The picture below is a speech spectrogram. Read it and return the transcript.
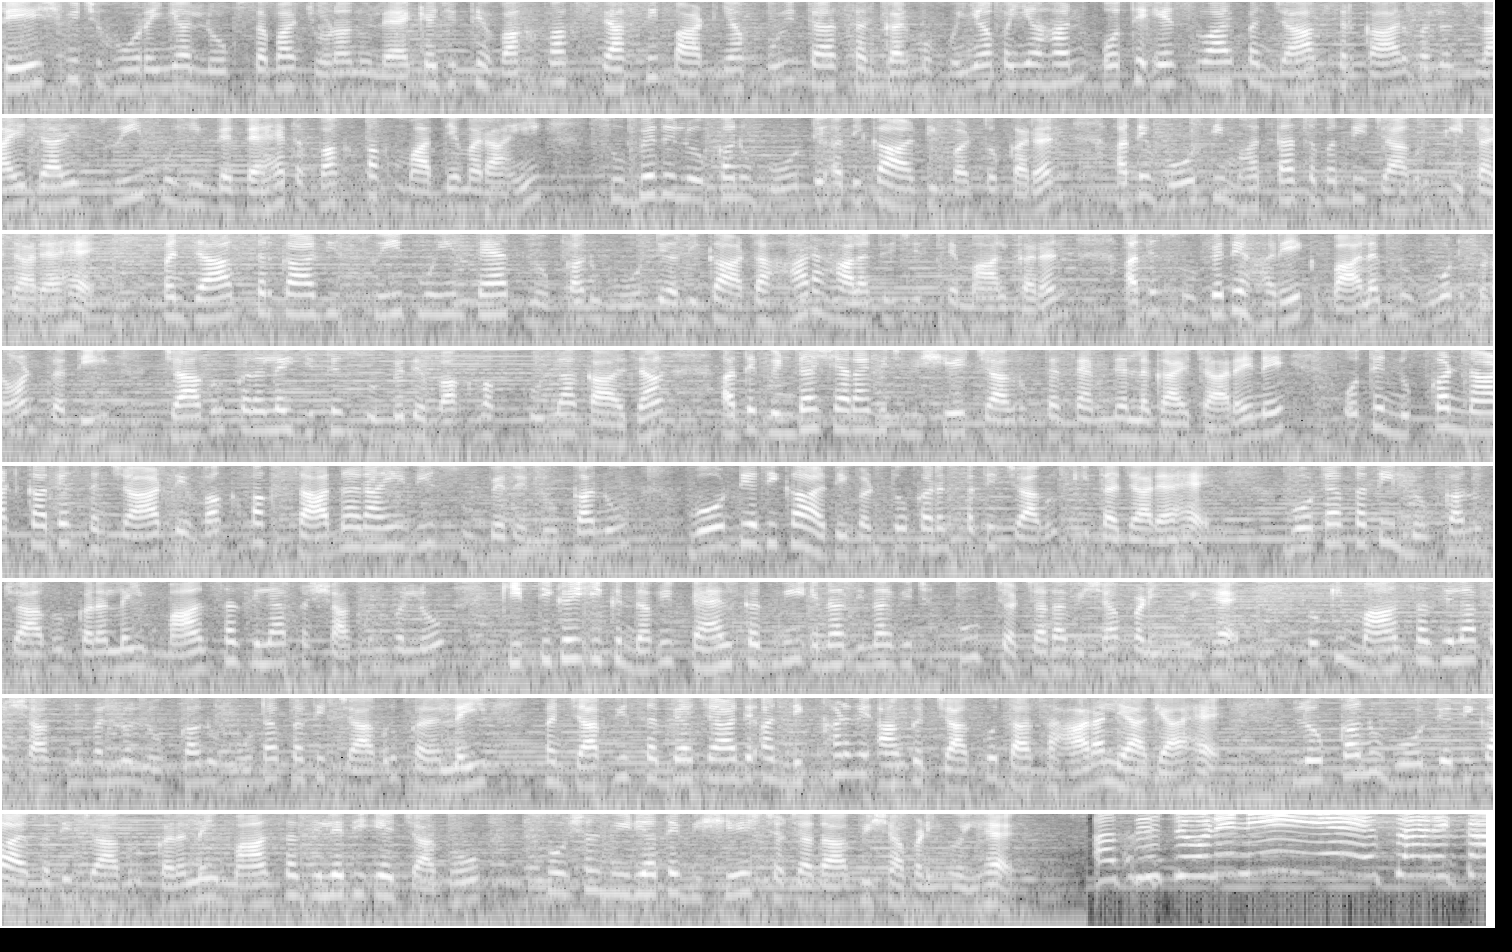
ਦੇਸ਼ ਵਿੱਚ ਹੋ ਰਹੀਆਂ ਲੋਕ ਸਭਾ ਚੋਣਾਂ ਨੂੰ ਲੈ ਕੇ ਜਿੱਥੇ ਵੱਖ-ਵੱਖ ਸਿਆਸੀ ਪਾਰਟੀਆਂ ਪੂਰੀ ਤਰ੍ਹਾਂ ਸਰਗਰਮ ਹੋਈਆਂ ਪਈਆਂ ਹਨ, ਉੱਥੇ ਇਸ ਵਾਰ ਪੰਜਾਬ ਸਰਕਾਰ ਵੱਲੋਂ ਚਲਾਈ ਜਾ ਰਹੀ ਸਵੀਪ ਮੁਹਿੰਮ ਦੇ ਤਹਿਤ ਵੱਖ-ਵੱਖ ਮਾਧਿਅਮਾਂ ਰਾਹੀਂ ਸੂਬੇ ਦੇ ਲੋਕਾਂ ਨੂੰ ਵੋਟ ਦੇ ਅਧਿਕਾਰ ਦੀ ਵਰਤੋਂ ਕਰਨ ਅਤੇ ਵੋਟ ਦੀ ਮਹੱਤਤਾ ਸੰਬੰਧੀ ਜਾਗਰੂਕ ਕੀਤਾ ਜਾ ਰਿਹਾ ਹੈ। ਪੰਜਾਬ ਸਰਕਾਰ ਦੀ ਸਵੀਪ ਮੁਹਿੰਮ ਤਹਿਤ ਲੋਕਾਂ ਨੂੰ ਵੋਟ ਦੇ ਅਧਿਕਾਰ ਦਾ ਹਰ ਹਾਲਤ ਵਿੱਚ ਇਸਤੇਮਾਲ ਕਰਨ ਅਤੇ ਸੂਬੇ ਦੇ ਹਰੇਕ ਬਾਲਕ ਨੂੰ ਵੋਟ ਬਣਾਉਣ ਪ੍ਰਤੀ ਜਾਗਰੂਕ ਕਰਨ ਲਈ ਜਿੱਥੇ ਸੂਬੇ ਦੇ ਵੱਖ-ਵੱਖ ਸਕੂਲਾਂ, ਕਾਲਜਾਂ ਅਤੇ ਪਿੰਡਾਂ ਸ਼ਹਿਰਾਂ ਵਿੱਚ ਵਿਸ਼ੇਸ਼ ਜਾਗਰੂਕਤਾ ਸੈਮੀਨਾਰ ਲਗਾਏ ਜਾ ਰਹੇ ਨੇ, ਉੱਥੇ ਨੁੱਕੜ ਨਾਟ ਨਾਟਕਾਂ ਤੇ ਸੰਚਾਰ ਦੇ ਵੱਖ-ਵੱਖ ਸਾਧਨਾਂ ਰਾਹੀਂ ਵੀ ਸੂਬੇ ਦੇ ਲੋਕਾਂ ਨੂੰ ਵੋਟ ਦੇ ਅਧਿਕਾਰ ਦੀ ਵਰਤੋਂ ਕਰਨ ਪ੍ਰਤੀ ਜਾਗਰੂਕ ਕੀਤਾ ਜਾ ਰਿਹਾ ਹੈ। ਵੋਟਾਂ ਪ੍ਰਤੀ ਲੋਕਾਂ ਨੂੰ ਜਾਗਰੂਕ ਕਰਨ ਲਈ ਮਾਨਸਾ ਜ਼ਿਲ੍ਹਾ ਪ੍ਰਸ਼ਾਸਨ ਵੱਲੋਂ ਕੀਤੀ ਗਈ ਇੱਕ ਨਵੀਂ ਪਹਿਲ ਕਦਮੀ ਇਹਨਾਂ ਦਿਨਾਂ ਵਿੱਚ ਖੂਬ ਚਰਚਾ ਦਾ ਵਿਸ਼ਾ ਬਣੀ ਹੋਈ ਹੈ। ਕਿਉਂਕਿ ਮਾਨਸਾ ਜ਼ਿਲ੍ਹਾ ਪ੍ਰਸ਼ਾਸਨ ਵੱਲੋਂ ਲੋਕਾਂ ਨੂੰ ਵੋਟਾਂ ਪ੍ਰਤੀ ਜਾਗਰੂਕ ਕਰਨ ਲਈ ਪੰਜਾਬੀ ਸੱਭਿਆਚਾਰ ਦੇ ਅਨਿੱਖੜਵੇਂ ਅੰਗ ਜਾਗੋ ਦਾ ਸਹਾਰਾ ਲਿਆ ਗਿਆ ਹੈ। ਲੋਕਾਂ ਨੂੰ ਵੋਟ ਦੇ ਅਧਿਕਾਰ ਪ੍ਰਤੀ ਜਾਗਰੂਕ ਕਰਨ ਲਈ ਮਾਨਸਾ ਜ਼ਿਲ੍ਹੇ ਦੀ ਇਹ ਜਾਗੋ ਸੋਸ਼ਲ ਮੀਡੀਆ ਤੇ ਵਿਸ਼ੇਸ਼ ਚਰਚਾ ਦਾ ਵਿਸ਼ਾ ਬਣੀ ਹੋਈ ਹੈ। ਅਸੀਂ ਚੁਣਨੀ ਏ ਸਰਕਾਰ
